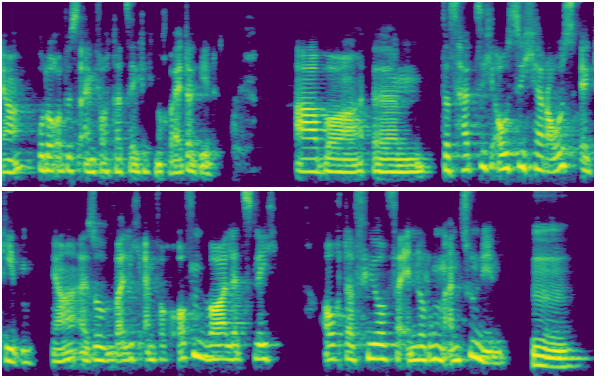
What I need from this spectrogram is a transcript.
ja, oder ob es einfach tatsächlich noch weitergeht. Aber ähm, das hat sich aus sich heraus ergeben. Ja, also weil ich einfach offen war, letztlich auch dafür Veränderungen anzunehmen. Hm.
